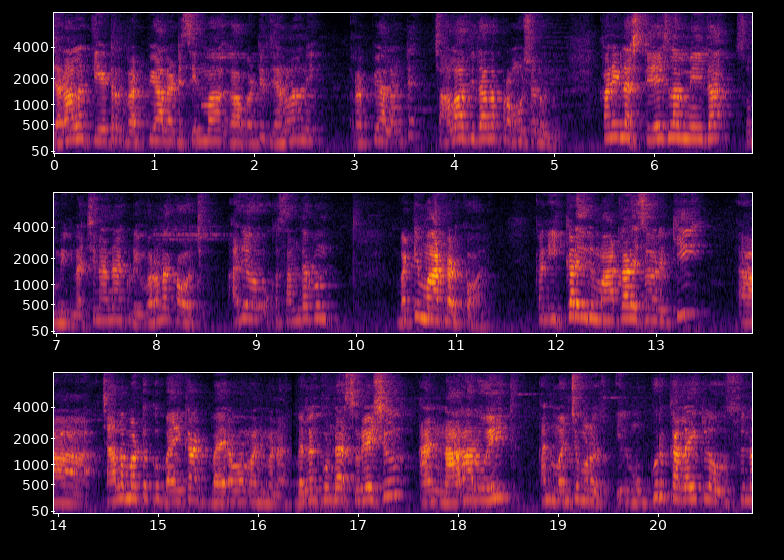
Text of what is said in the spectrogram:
జనాలను థియేటర్కి రప్పియాలంటే సినిమా కాబట్టి జనాలని రప్పియాలంటే చాలా విధాల ప్రమోషన్ ఉంది. కానీ ఇలా స్టేజ్ల మీద సో మీకు నచ్చిన నాయకుడు ఎవరైనా కావచ్చు అది ఒక సందర్భం బట్టి మాట్లాడుకోవాలి. కానీ ఇక్కడ ఇది మాట్లాడేసరికి చాలా మటుకు బైకాట్ భైరవం అని మన బెల్లంకొండ సురేష్ అండ్ నారా రోహిత్ అండ్ మంచు మనోజ్. వీళ్ళు ముగ్గురు కలయికలో వస్తున్న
